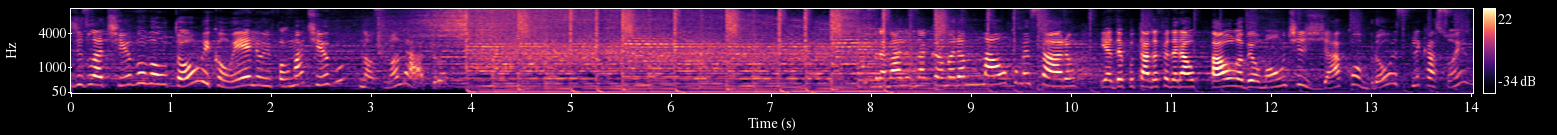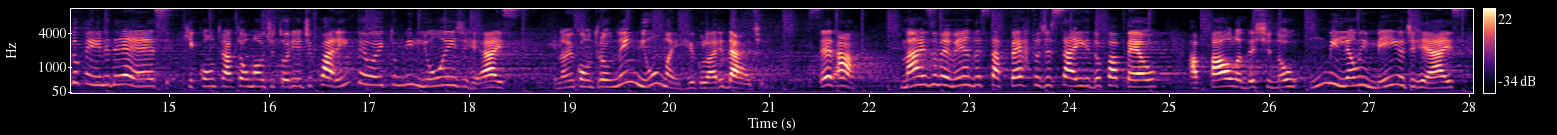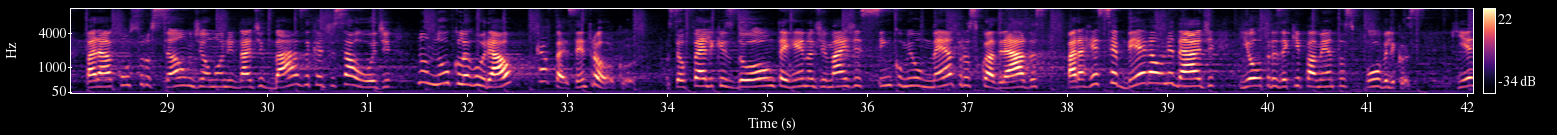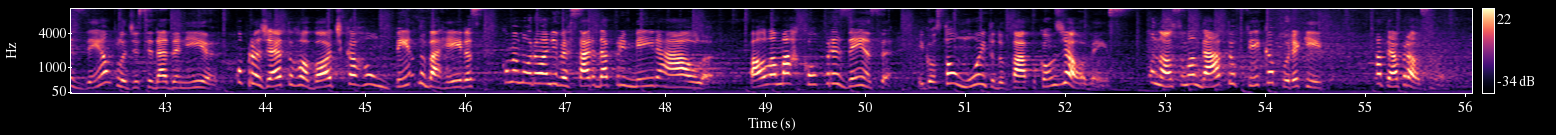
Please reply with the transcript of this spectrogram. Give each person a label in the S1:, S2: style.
S1: Legislativo voltou e com ele o informativo Nosso Mandato. Os trabalhos na Câmara mal começaram e a deputada federal Paula Belmonte já cobrou explicações do BNDES, que contratou uma auditoria de 48 milhões de reais e não encontrou nenhuma irregularidade. Será? Mas uma emenda está perto de sair do papel. A Paula destinou um milhão e meio de reais para a construção de uma unidade básica de saúde no núcleo rural Café Sem Troco. O seu Félix doou um terreno de mais de 5 mil metros quadrados para receber a unidade e outros equipamentos públicos. Que exemplo de cidadania! O projeto Robótica Rompendo Barreiras comemorou o aniversário da primeira aula. Paula marcou presença e gostou muito do papo com os jovens. O nosso mandato fica por aqui. Até a próxima!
